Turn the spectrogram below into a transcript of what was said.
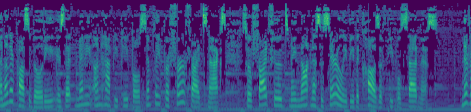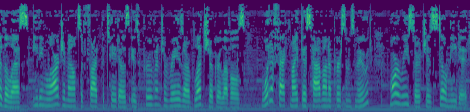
Another possibility is that many unhappy people simply prefer fried snacks, so fried foods may not necessarily be the cause of people's sadness. Nevertheless, eating large amounts of fried potatoes is proven to raise our blood sugar levels. What effect might this have on a person's mood? More research is still needed.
